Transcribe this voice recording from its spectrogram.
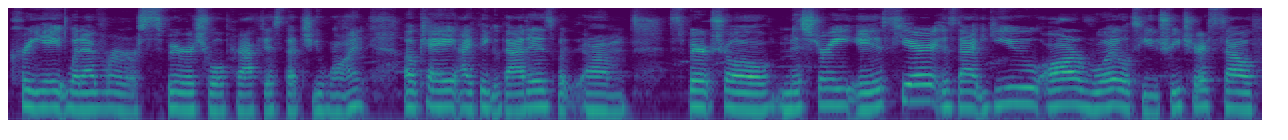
create whatever spiritual practice that you want. Okay, I think that is what um spiritual mystery is here is that you are royalty. Treat yourself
